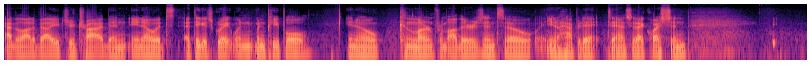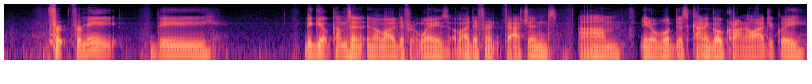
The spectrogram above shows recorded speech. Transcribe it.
add a lot of value to your tribe. And you know, it's I think it's great when when people you know can learn from others. And so you know, happy to to answer that question for for me, the the guilt comes in, in a lot of different ways, a lot of different fashions. Um, you know, we'll just kind of go chronologically.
